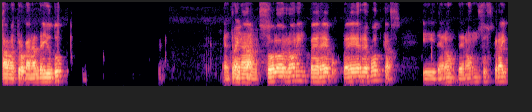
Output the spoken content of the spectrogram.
a nuestro canal de YouTube. Entren Ahí a estamos. Solo Running PR, PR Podcast y denos, denos un subscribe.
